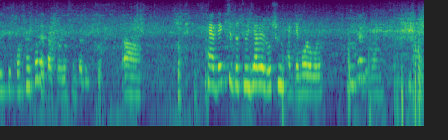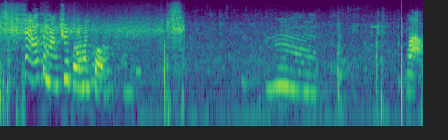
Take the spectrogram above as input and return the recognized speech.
একটু কষার পরে তারপর রসুনটা দিবি হ্যাঁ দেখছি তো চুই ঝালে রসুন থাকে বড় বড়। হ্যাঁ আমার তো মাংসের পরিমাণ কম। wow.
